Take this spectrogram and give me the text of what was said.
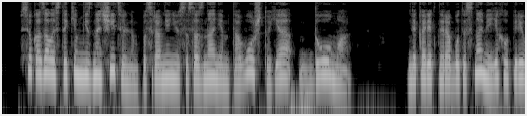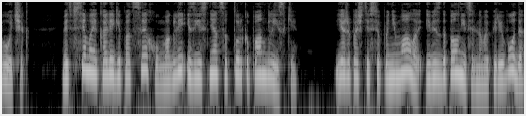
— все казалось таким незначительным по сравнению с осознанием того, что я дома. Для корректной работы с нами ехал переводчик, ведь все мои коллеги по цеху могли изъясняться только по-английски. Я же почти все понимала и без дополнительного перевода,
